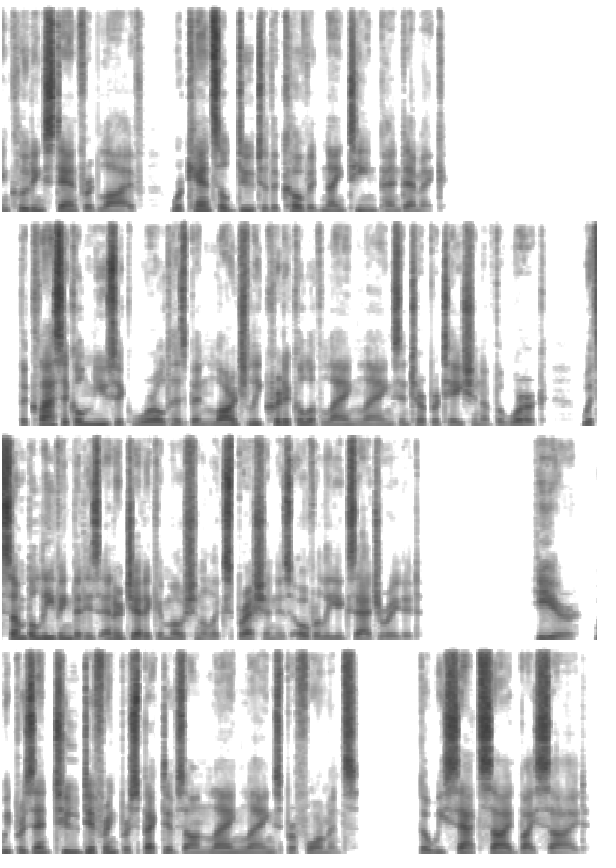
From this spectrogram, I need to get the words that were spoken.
including Stanford Live, were cancelled due to the COVID 19 pandemic. The classical music world has been largely critical of Lang Lang's interpretation of the work, with some believing that his energetic emotional expression is overly exaggerated. Here, we present two differing perspectives on Lang Lang's performance, though we sat side by side.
